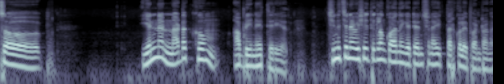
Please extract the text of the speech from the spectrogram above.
ஸோ என்ன நடக்கும் அப்படின்னே தெரியாது. சின்ன சின்ன விஷயத்துக்கெலாம் குழந்தைங்க டென்ஷன் ஆகி தற்கொலை பண்ணுறாங்க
